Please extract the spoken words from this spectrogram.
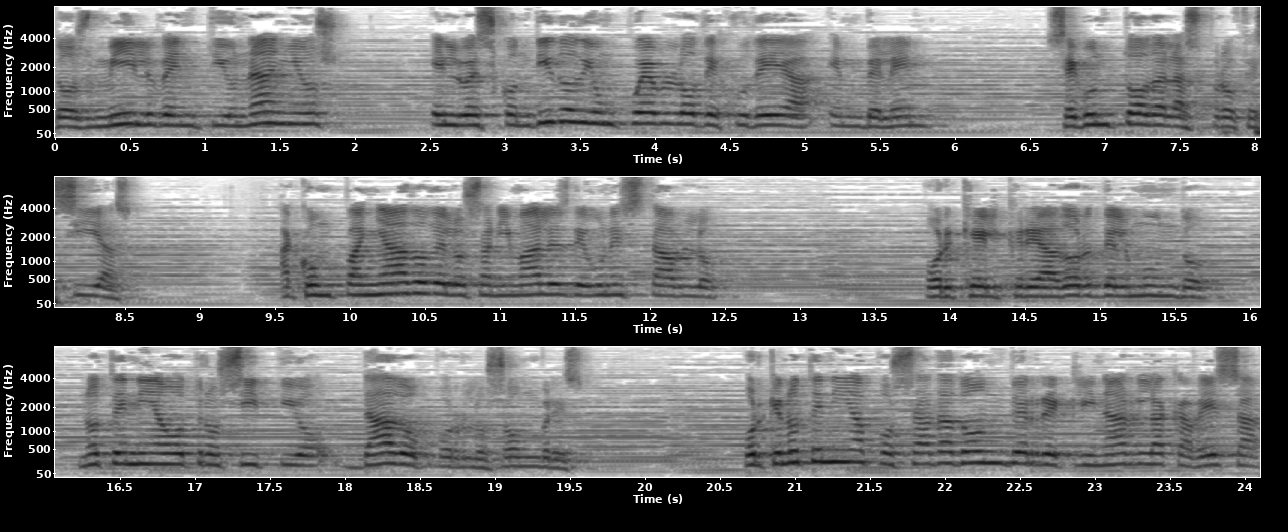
2021 años, en lo escondido de un pueblo de Judea en Belén, según todas las profecías, acompañado de los animales de un establo, porque el Creador del mundo no tenía otro sitio dado por los hombres, porque no tenía posada donde reclinar la cabeza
